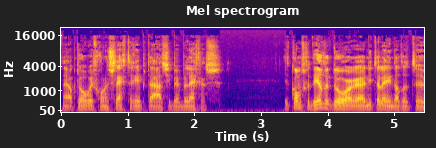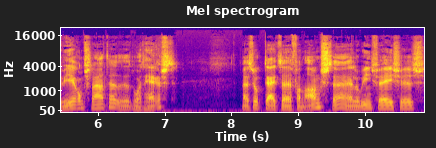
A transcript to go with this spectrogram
Oktober heeft gewoon een slechte reputatie bij beleggers. Dit komt gedeeltelijk door uh, niet alleen dat het uh, weer omslaat, hè, het wordt herfst. Maar het is ook tijd van angst, hè, Halloweenfeestjes,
